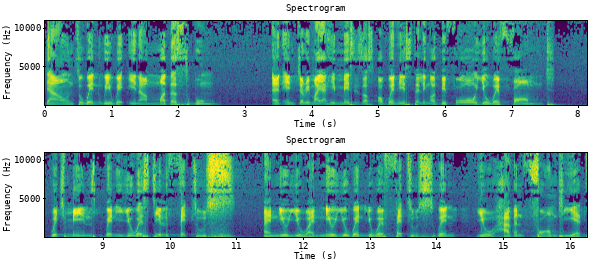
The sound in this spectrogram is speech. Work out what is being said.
down to when we were in our mother's womb. And in Jeremiah, He messes us up when He's telling us, before you were formed, which means when you were still fetus, I knew you. I knew you when you were fetus, when you haven't formed yet.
